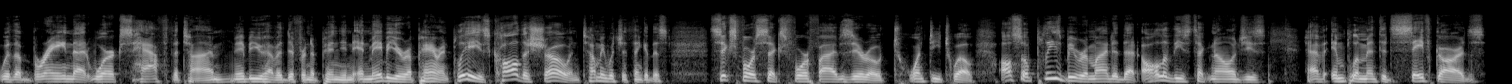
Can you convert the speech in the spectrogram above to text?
with a brain that works half the time. Maybe you have a different opinion, and maybe you're a parent. Please call the show and tell me what you think of this. 646 450 2012. Also, please be reminded that all of these technologies have implemented safeguards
